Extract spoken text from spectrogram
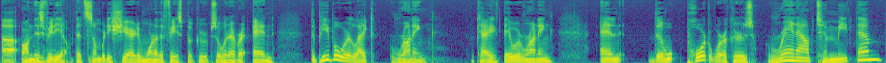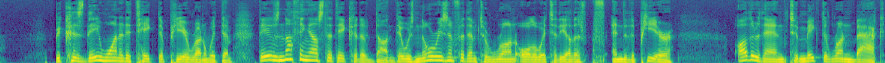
uh, on this video that somebody shared in one of the Facebook groups or whatever, and the people were like running. Okay, they were running, and the port workers ran out to meet them because they wanted to take the pier run with them. There was nothing else that they could have done. There was no reason for them to run all the way to the other end of the pier other than to make the run back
